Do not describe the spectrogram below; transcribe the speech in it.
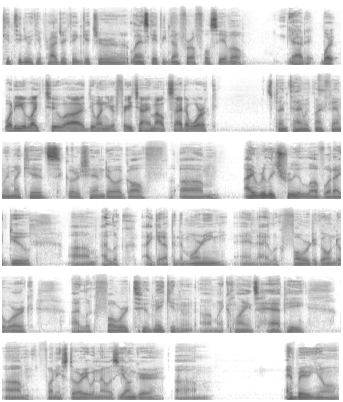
continue with your project and get your landscaping done for a full C of O. Got it. What What do you like to uh, do on your free time outside of work? Spend time with my family, my kids, go to Shenandoah golf. Um, I really truly love what I do. Um, I look, I get up in the morning and I look forward to going to work. I look forward to making uh, my clients happy. Um, funny story: when I was younger, um, everybody you know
